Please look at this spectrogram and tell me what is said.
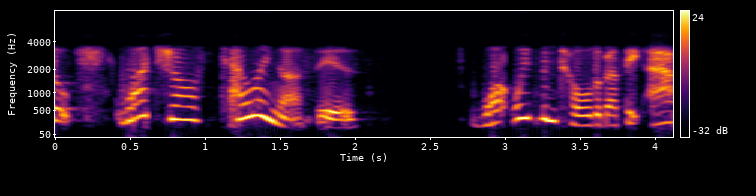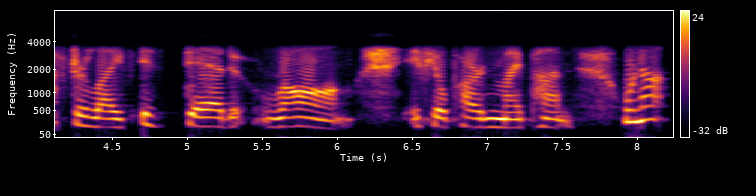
So what Jean's telling us is what we've been told about the afterlife is dead wrong, if you'll pardon my pun. We're not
